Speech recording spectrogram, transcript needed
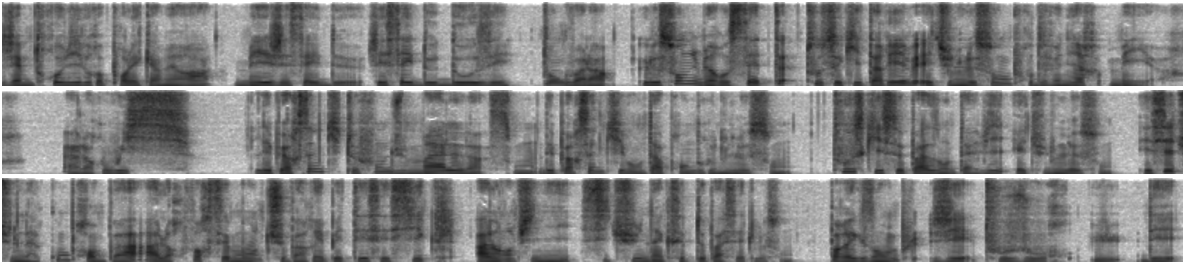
J'aime trop vivre pour les caméras, mais j'essaye de, de doser. Donc voilà. Leçon numéro 7, tout ce qui t'arrive est une leçon pour devenir meilleur. Alors oui, les personnes qui te font du mal sont des personnes qui vont t'apprendre une leçon. Tout ce qui se passe dans ta vie est une leçon. Et si tu ne la comprends pas, alors forcément tu vas répéter ces cycles à l'infini si tu n'acceptes pas cette leçon. Par exemple, j'ai toujours eu des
